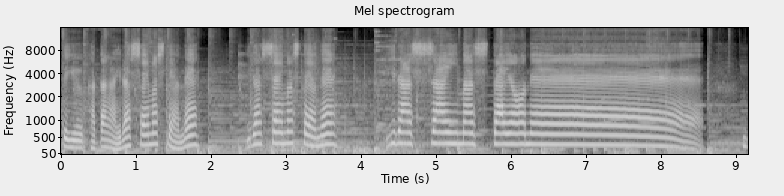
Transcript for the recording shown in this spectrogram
ていう方がいらっしゃいましたよね。いらっしゃいましたよね。いらっしゃいましたよね。僕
